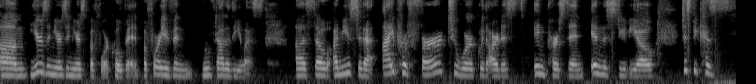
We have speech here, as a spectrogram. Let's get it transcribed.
um, years and years and years before covid before i even moved out of the us uh, so i'm used to that. I prefer to work with artists in person in the studio just because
